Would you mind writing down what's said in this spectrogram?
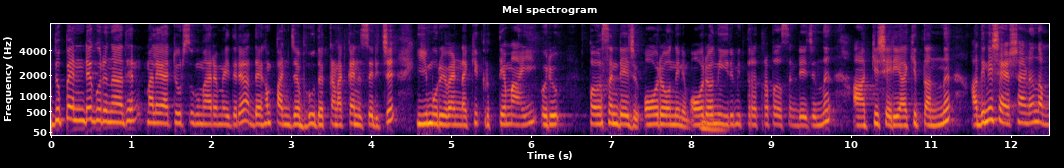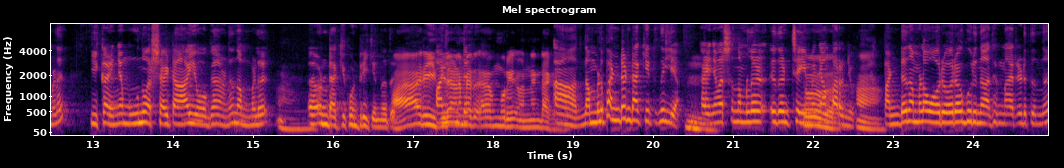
ഇതിപ്പോ എന്റെ ഗുരുനാഥൻ മലയാറ്റൂർ സുകുമാരൻ വൈദ്യര് അദ്ദേഹം പഞ്ചഭൂത കണക്കനുസരിച്ച് ഈ മുറിവെണ്ണയ്ക്ക് കൃത്യമായി ഒരു പേഴ്സന്റേജ് ഓരോന്നിനും ഓരോ നീരും ഇത്ര എത്ര പേഴ്സന്റേജ് എന്ന് ആക്കി ശരിയാക്കി തന്ന്. അതിന് ശേഷമാണ് നമ്മൾ ഈ കഴിഞ്ഞ മൂന്ന് വർഷമായിട്ട് ആ യോഗമാണ് നമ്മൾ ഉണ്ടാക്കിക്കൊണ്ടിരിക്കുന്നത്. ആ നമ്മൾ പണ്ട് ഉണ്ടാക്കിയിരുന്നില്ല കഴിഞ്ഞ വർഷം നമ്മൾ ഇത് ചെയ്യുമ്പോൾ ഞാൻ പറഞ്ഞു. പണ്ട് നമ്മൾ ഓരോരോ ഗുരുനാഥന്മാരുടെ അടുത്ത് നിന്ന്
